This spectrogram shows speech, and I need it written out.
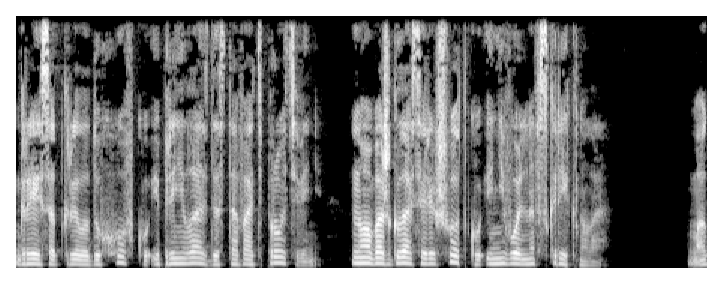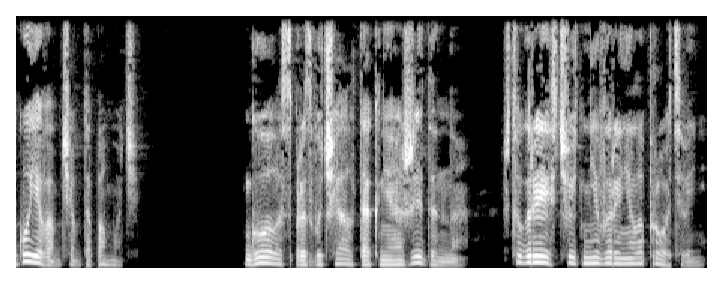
Грейс открыла духовку и принялась доставать противень, но обожглась о решетку и невольно вскрикнула. «Могу я вам чем-то помочь?» Голос прозвучал так неожиданно, что Грейс чуть не выронила противень,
